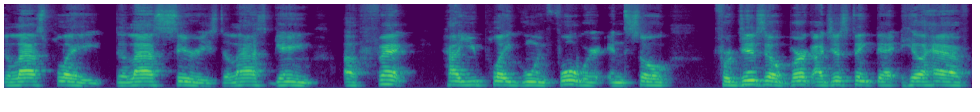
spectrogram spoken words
the last play, the last series, the last game affect how you play going forward. And so for Denzel Burke, I just think that he'll have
